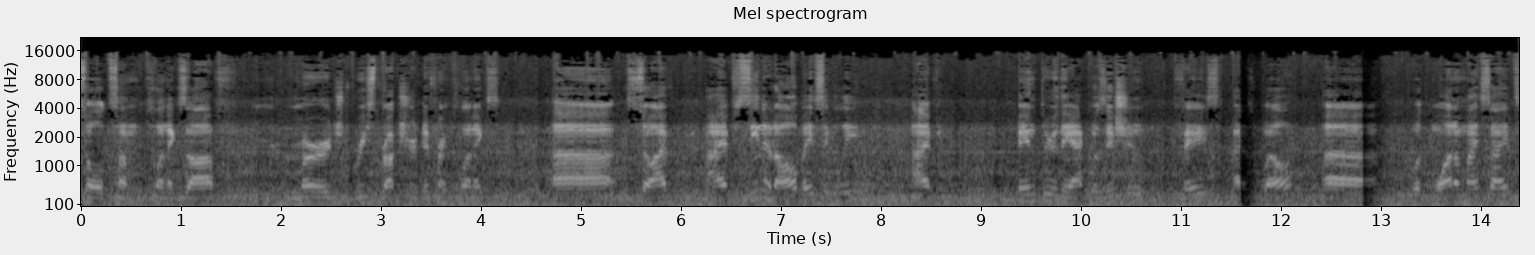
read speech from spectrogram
sold some clinics off, merged, restructured different clinics. Uh, so I've I've seen it all basically. I've been through the acquisition phase as well uh, with one of my sites,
